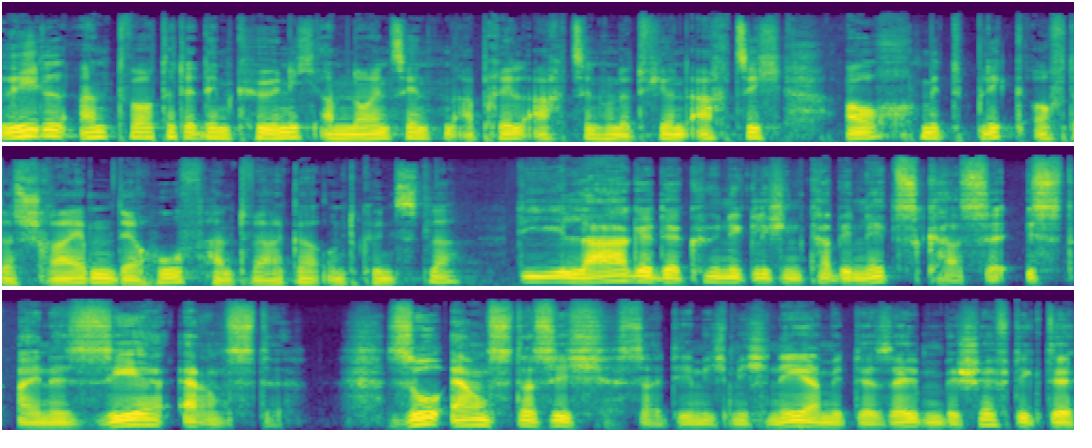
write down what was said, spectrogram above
Riedel antwortete dem König am 19. April 1884 auch mit Blick auf das Schreiben der Hofhandwerker und Künstler Die Lage der königlichen Kabinettskasse ist eine sehr ernste. So ernst, dass ich, seitdem ich mich näher mit derselben beschäftigte,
